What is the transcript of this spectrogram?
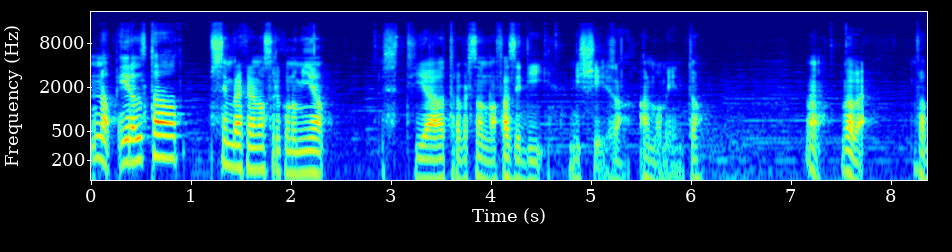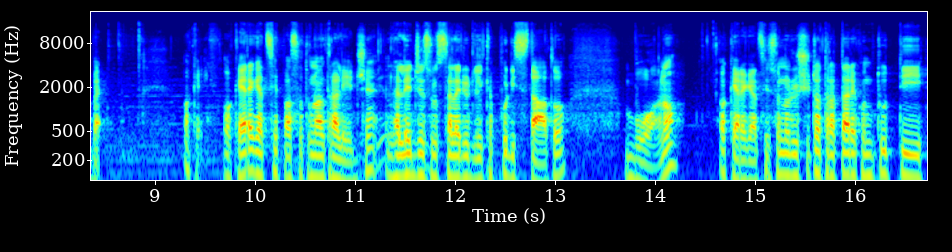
No, in realtà sembra che la nostra economia stia attraversando una fase di discesa al momento. Ah, vabbè, vabbè. Ok, ok ragazzi è passata un'altra legge, la legge sul salario del capo di Stato. Buono. Ok ragazzi, sono riuscito a trattare con tutti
